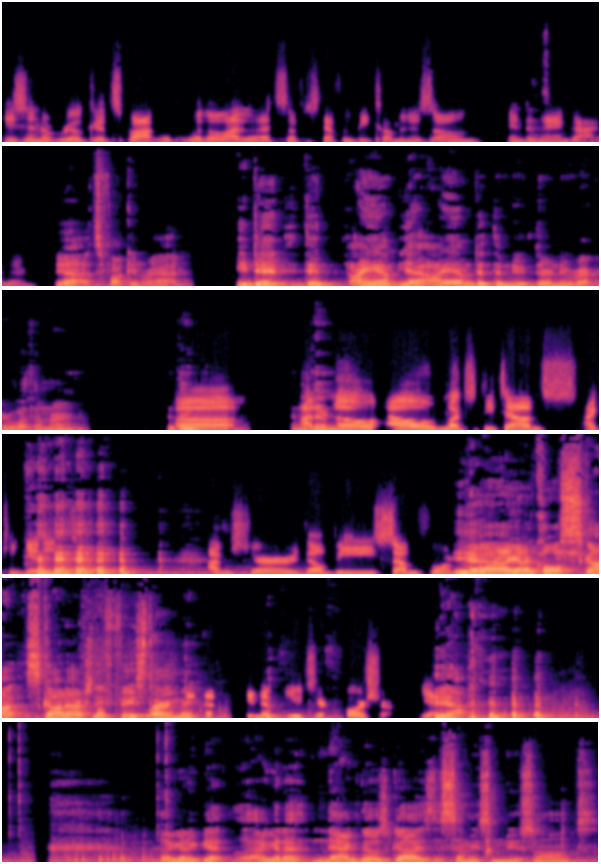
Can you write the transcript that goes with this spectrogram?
he's in a real good spot with with a lot of that stuff. He's definitely becoming his own in demand guy there. Yeah, it's fucking rad. He did. Did I am? Yeah, I am. Did the new their new record with him, right? They- Um, didn't I don't know how much detail I can get into. I'm sure there'll be some form. of yeah, I gotta call Scott. Scott actually FaceTime me. in the, in the future for sure. Yeah. Yeah. I gotta get. I gotta nag those guys to send me some new songs.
